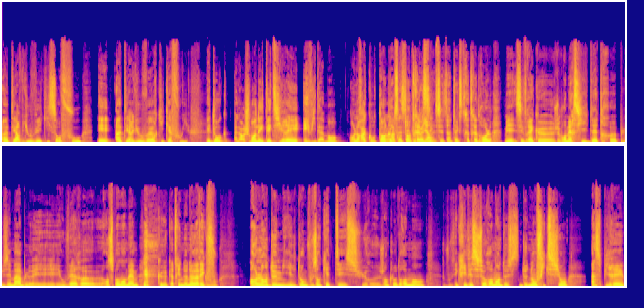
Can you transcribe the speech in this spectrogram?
interviewé qui s'en fout et intervieweur qui cafouille. Et donc, alors, je m'en étais tiré, évidemment, en le racontant comme ça très bien. C'est un texte très très drôle, mais c'est vrai que je vous remercie d'être euh, plus aimable et, ouvert euh, en ce moment même que Catherine Deneuve avec vous. En l'an 2000, donc vous enquêtez sur euh, Jean-Claude Roman, vous écrivez ce roman de, non-fiction inspiré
